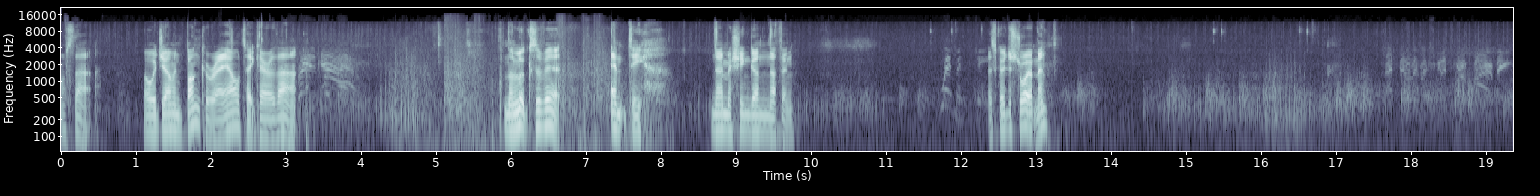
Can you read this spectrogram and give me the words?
What's that? Oh, a German bunker, eh? I'll take care of that. From the looks of it, empty. No machine gun, nothing. Let's go destroy it, man. That building looks good for a fire base.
